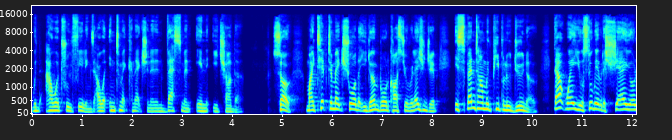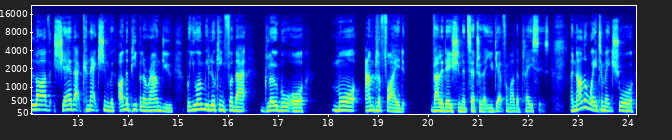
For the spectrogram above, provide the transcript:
with our true feelings, our intimate connection and investment in each other. So, my tip to make sure that you don't broadcast your relationship is spend time with people who do know. That way, you'll still be able to share your love, share that connection with other people around you, but you won't be looking for that global or more amplified validation, etc., that you get from other places. Another way to make sure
